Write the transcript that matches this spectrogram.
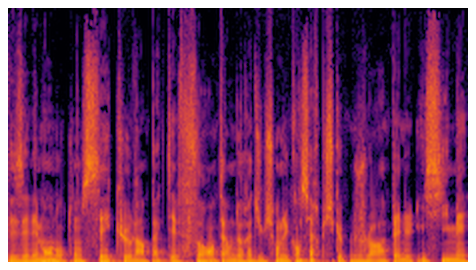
des éléments dont on sait que l'impact est fort en termes de réduction du cancer, puisque je le rappelle ici, mais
